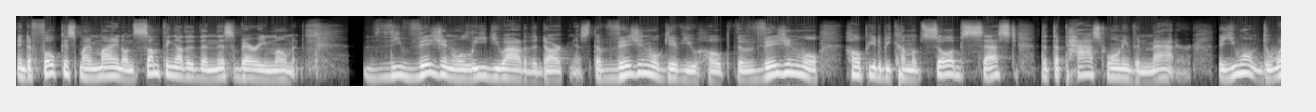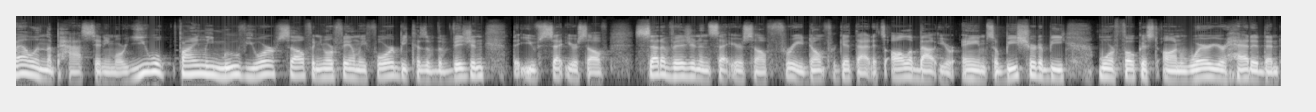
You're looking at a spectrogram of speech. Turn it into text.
and to focus my mind on something other than this very moment the vision will lead you out of the darkness. The vision will give you hope. The vision will help you to become so obsessed that the past won't even matter, that you won't dwell in the past anymore. You will finally move yourself and your family forward because of the vision that you've set yourself. Set a vision and set yourself free. Don't forget that. It's all about your aim. So be sure to be more focused on where you're headed than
